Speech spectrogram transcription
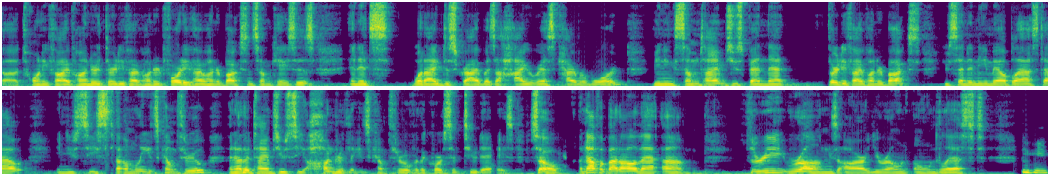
uh, 2500 3500 4500 bucks in some cases. And it's what i describe as a high risk high reward. Meaning sometimes you spend that 3500 bucks you send an email blast out and you see some leads come through and other times you see 100 leads come through over the course of two days. So enough about all of that. Um, three rungs are your own owned list Mhm.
